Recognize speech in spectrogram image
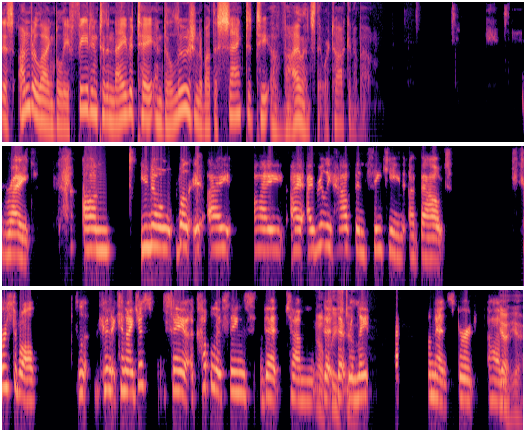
this underlying belief, feed into the naivete and delusion about the sanctity of violence that we're talking about? Right. Um, you know, well, it, I, I, I, I really have been thinking about. First of all, can can I just say a couple of things that um, Oh, that, that do. relate to comments, Bert? Um, yeah, yeah.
